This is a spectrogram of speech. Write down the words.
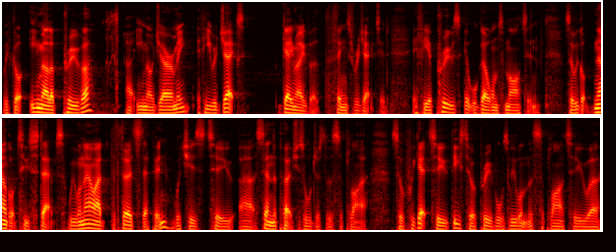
we've got email approver, uh, email Jeremy. If he rejects, game over, the thing's rejected. If he approves, it will go on to Martin. So we've got now got two steps. We will now add the third step in, which is to uh, send the purchase orders to the supplier. So if we get to these two approvals, we want the supplier to uh,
